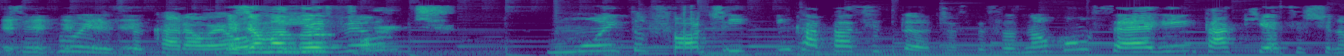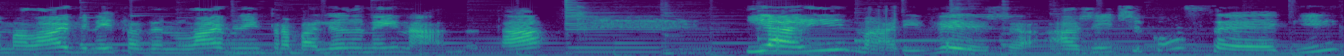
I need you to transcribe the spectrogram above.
Tipo isso, Carol. É Mas horrível. é uma dor forte muito forte e incapacitante. As pessoas não conseguem estar aqui assistindo uma live, nem fazendo live, nem trabalhando, nem nada, tá? E aí, Mari, veja, a gente consegue,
